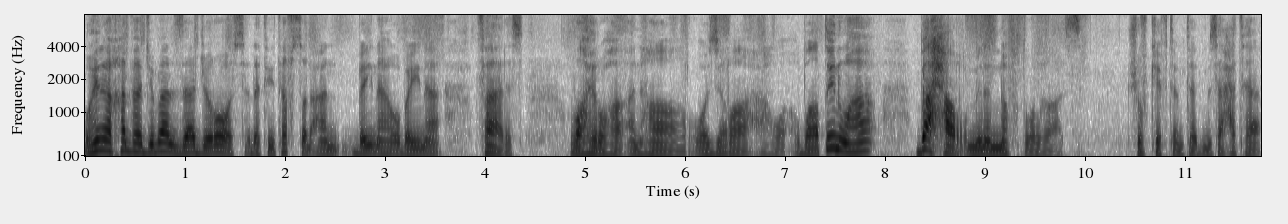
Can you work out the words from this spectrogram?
وهنا خلفها جبال زاجروس التي تفصل عن بينها وبين فارس. ظاهرها أنهار وزراعة وباطنها بحر من النفط والغاز. شوف كيف تمتد مساحتها.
